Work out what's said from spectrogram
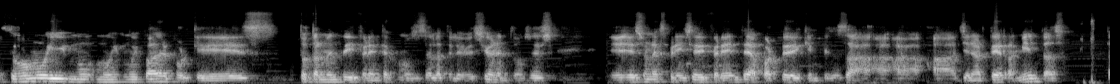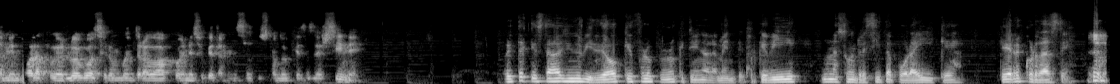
estuvo muy, muy, muy, muy padre porque es totalmente diferente a cómo se hace la televisión. Entonces, eh, es una experiencia diferente, aparte de que empiezas a, a- a llenarte de herramientas también para poder luego hacer un buen trabajo en eso que también estás buscando, que es hacer cine. Ahorita que estabas viendo el video, ¿qué fue lo primero que te vino a la mente? Porque vi una sonrisita por ahí. ¿Qué, qué recordaste?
